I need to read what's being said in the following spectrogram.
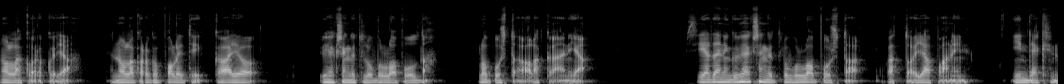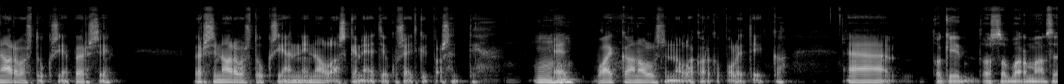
nollakorkoja ja nollakorkopolitiikkaa jo 90-luvun lopulta, lopusta alkaen ja sieltä niin kuin 90-luvun lopusta, kun katsoo Japanin indeksin arvostuksia, pörssi, pörssin arvostuksia, niin ne on laskeneet joku 70 prosenttia. Mm-hmm. Et vaikka on ollut se nollakorkopolitiikka. Ää, Toki tuossa varmaan se,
